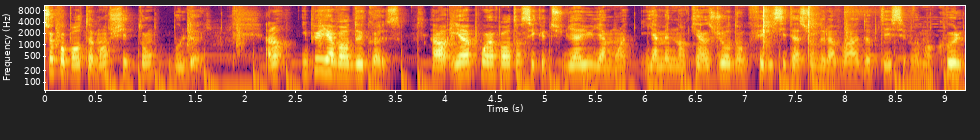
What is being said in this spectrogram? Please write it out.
ce comportement chez ton bulldog. Alors, il peut y avoir deux causes. Alors, il y a un point important, c'est que tu l'as eu il y, a il y a maintenant 15 jours, donc félicitations de l'avoir adopté, c'est vraiment cool.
